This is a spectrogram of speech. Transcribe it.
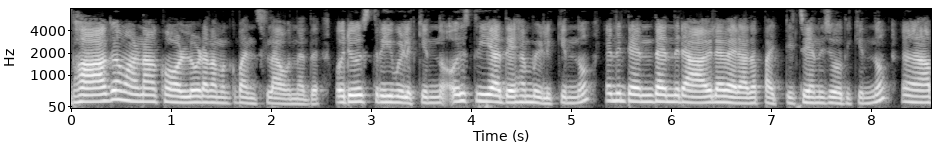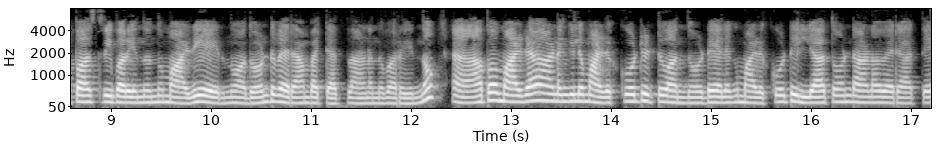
ഭാഗമാണ് ആ കോളിലൂടെ നമുക്ക് മനസ്സിലാവുന്നത്. ഒരു സ്ത്രീ വിളിക്കുന്നു ഒരു സ്ത്രീ അദ്ദേഹം വിളിക്കുന്നു എന്നിട്ട് എന്താ ഇന്ന് രാവിലെ വരാതെ പറ്റിച്ചെന്ന് ചോദിക്കുന്നു. അപ്പോൾ അപ്പൊ ആ സ്ത്രീ പറയുന്നു "ഇന്ന് മഴയായിരുന്നു അതുകൊണ്ട് വരാൻ പറ്റാത്തതാണെന്ന് പറയുന്നു. അപ്പോൾ അപ്പൊ മഴ ആണെങ്കിൽ മഴക്കോട്ട് ഇട്ട് വന്നോട്ടെ അല്ലെങ്കിൽ മഴക്കോട്ട് ഇല്ലാത്തോണ്ടാണോ വരാത്തെ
